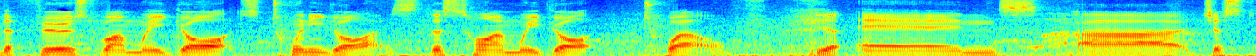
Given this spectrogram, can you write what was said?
the first one we got 20 guys. This time we got 12. Yeah. And uh, just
